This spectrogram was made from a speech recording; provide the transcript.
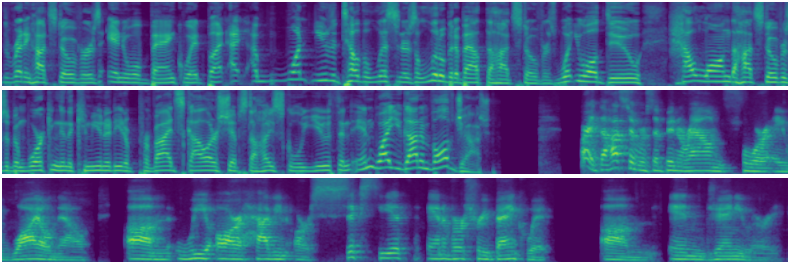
the Reading Hot Stovers annual banquet. But I, I, want you to tell the listeners a little bit about the Hot Stovers, what you all do, how long the Hot Stovers have been working in the community to provide scholarships to high school youth, and, and why you got involved, Josh. Right. The Hot Stovers have been around for a while now. Um, we are having our 60th anniversary banquet um, in January.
